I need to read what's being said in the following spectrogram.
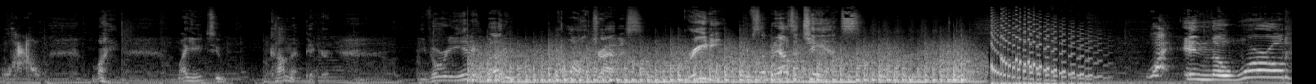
wow, my my YouTube comment picker. You've already in it, buddy. Come on, Travis. Greedy. Give somebody else a chance. What in the world?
